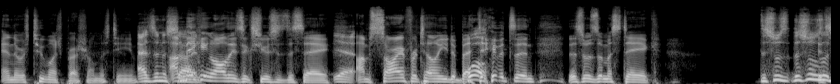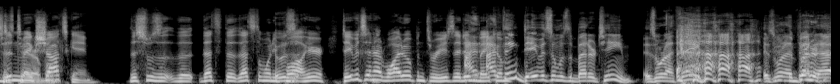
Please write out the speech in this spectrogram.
And there was too much pressure on this team. As an aside- I'm making all these excuses to say, Yeah. I'm sorry for telling you to bet Well- Davidson. This was a mistake. This was this was It's a didn't make shots game. This was the that's the that's the one you pull a- out here. Davidson had wide open threes. They didn't I, make I them. think Davidson was the better team, is what I think. is what I the think. better, And I-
